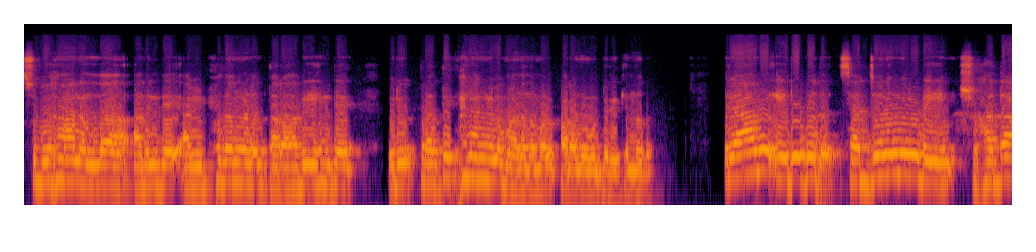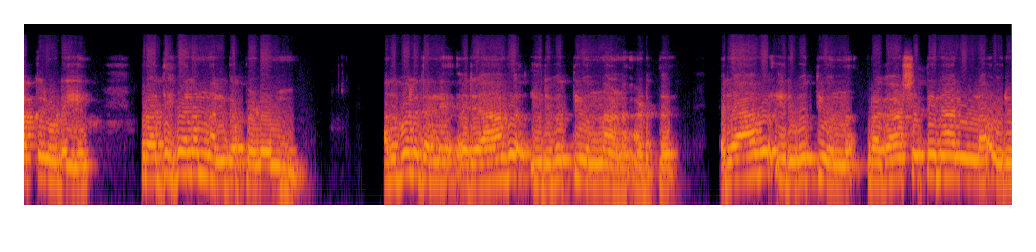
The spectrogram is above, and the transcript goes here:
സുബുഹാനല്ല അതിന്റെ അത്ഭുതങ്ങളും തറാവീഹിന്റെ ഒരു പ്രതിഫലങ്ങളുമാണ് നമ്മൾ പറഞ്ഞുകൊണ്ടിരിക്കുന്നത്. രാവ് ഇരുപത് സജ്ജനങ്ങളുടെയും ശുഹദാക്കളുടെയും പ്രതിഫലം നൽകപ്പെടും. അതുപോലെ തന്നെ രാവ് ഇരുപത്തിയൊന്നാണ് അടുത്ത്. രാവ് ഇരുപത്തിയൊന്ന് പ്രകാശത്തിനാലുള്ള ഒരു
